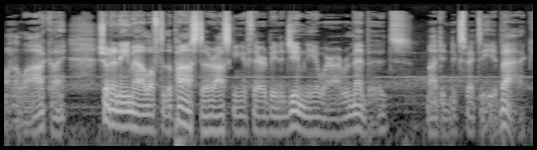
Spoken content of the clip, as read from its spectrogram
On a lark, I shot an email off to the pastor asking if there had been a gym near where I remembered. I didn't expect to hear back,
